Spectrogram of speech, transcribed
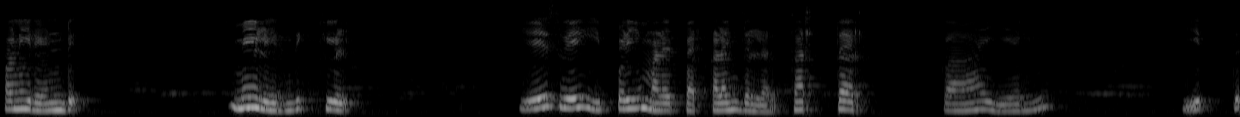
பனிரெண்டு. மேலிருந்து கீழ். இயேசுவை இப்படியும் அழைப்பர். கலைந்துள்ளது கர்த்தர். க எல் இத்.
